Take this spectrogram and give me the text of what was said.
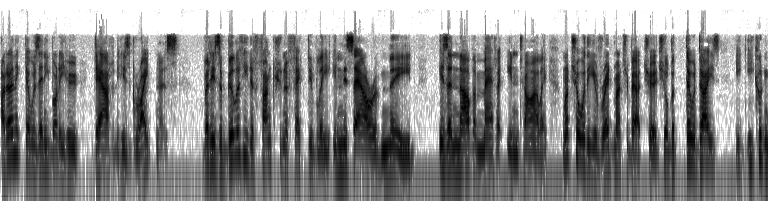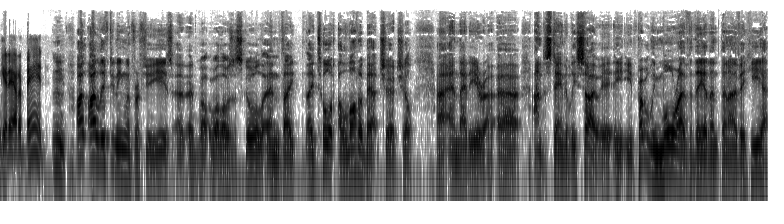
I don't think there was anybody who doubted his greatness, but his ability to function effectively in this hour of need is another matter entirely. I'm not sure whether you've read much about Churchill, but there were days he, he couldn't get out of bed. Mm. I, I, lived in England for a few years uh, uh while I was at school, and they, they taught a lot about Churchill uh, and that era, uh, understandably so. It, it, probably more over there than, than over here.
